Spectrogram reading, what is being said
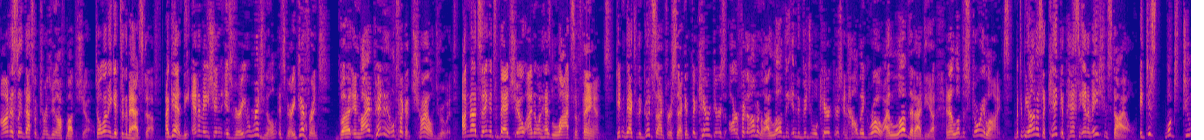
honestly, that's what turns me off about the show. So let me get to the bad stuff. Again, the animation is very original. It's very different. But in my opinion, it looks like a child drew it. I'm not saying it's a bad show. I know it has lots of fans. Getting back to the good side for a second, the characters are phenomenal. I love the individual characters and how they grow. I love that idea, and I love the storylines. But to be honest, I can't get past the animation style. It just looks too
